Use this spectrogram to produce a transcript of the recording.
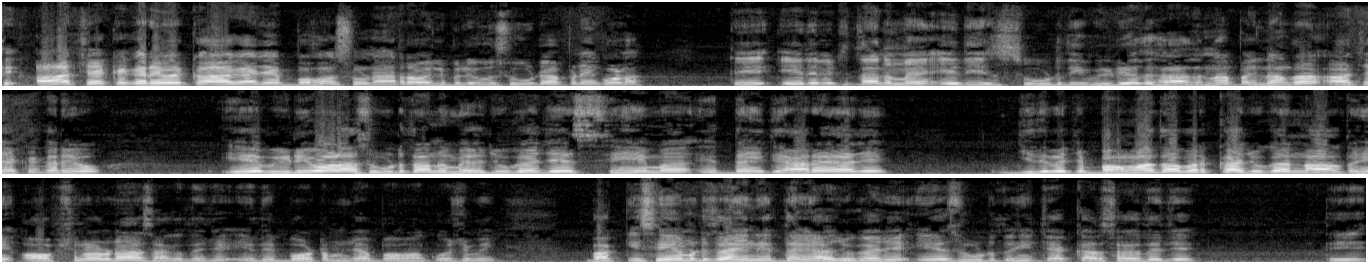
ਤੇ ਆਹ ਚੈੱਕ ਕਰਿਓ, ਇੱਕ ਆ ਗਿਆ ਜੇ, ਬਹੁਤ ਸੋਹਣਾ ਰਾਇਲ ਬਲੂ ਸੂਟ ਆਪਣੇ ਕੋਲ। ਤੇ ਇਹਦੇ ਵਿੱਚ ਤੁਹਾਨੂੰ ਮੈਂ ਇਹਦੀ ਸੂਟ ਦੀ ਵੀਡੀਓ ਦਿਖਾ ਦਿੰਦਾ। ਪਹਿਲਾਂ ਤਾਂ ਆਹ ਚੈੱਕ ਕਰਿਓ। ਇਹ ਵੀਡੀਓ ਵਾਲਾ ਸੂਟ ਤੁਹਾਨੂੰ ਮਿਲ ਜੂਗਾ ਜੇ ਸੇਮ ਇਦਾਂ ਹੀ ਤਿਆਰ ਹੋਇਆ ਜੇ, ਜਿਹਦੇ ਵਿੱਚ ਬਾਹਾਂ ਦਾ ਵਰਕ ਆ ਜੂਗਾ, ਨਾਲ ਤੁਸੀਂ ਆਪਸ਼ਨਲ ਬਣਾ ਸਕਦੇ ਜੇ, ਇਹਦੇ ਬਾਟਮ ਜਾਂ ਬਾਹਾਂ ਕੁਝ ਵੀ। ਬਾਕੀ ਸੇਮ ਡਿਜ਼ਾਈਨ ਇਦਾਂ ਹੀ ਆ ਜੂਗਾ ਜੇ, ਇਹ ਸੂਟ ਤੁਸੀਂ ਚੈੱਕ ਕਰ ਸਕਦੇ ਜੇ। ਤੇ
